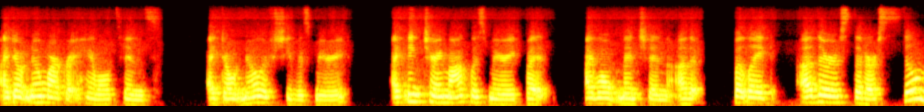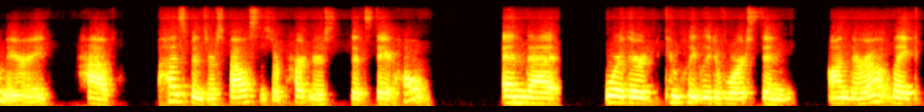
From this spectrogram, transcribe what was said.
I don't know Margaret Hamilton's. I don't know if she was married. I think Jerrie Mock was married, but I won't mention other. But like others that are still married have husbands or spouses or partners that stay at home, and that or they're completely divorced and on their own. Like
